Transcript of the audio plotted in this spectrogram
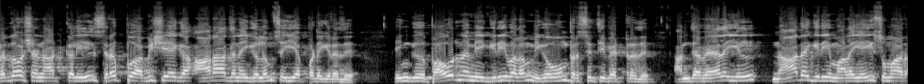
பிரதோஷ நாட்களில் சிறப்பு அபிஷேக ஆராதனைகளும் செய்யப்படுகிறது. இங்கு பௌர்ணமி கிரிவலம் மிகவும் பிரசித்தி பெற்றது. அந்த வேளையில் நாதகிரி மலையை சுமார்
